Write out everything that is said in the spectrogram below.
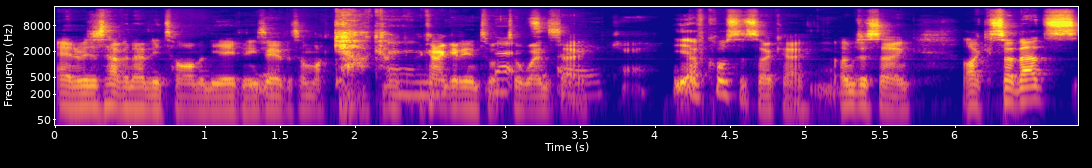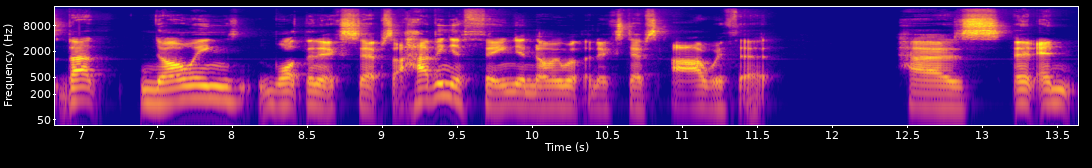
and we just haven't had any time in the evenings either. So I'm like, "God, I can't, I can't get into it till Wednesday. Okay, Yeah, of course it's okay. Yeah. I'm just saying, like, so that's that knowing what the next steps are, having a thing and knowing what the next steps are with it has, and, and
